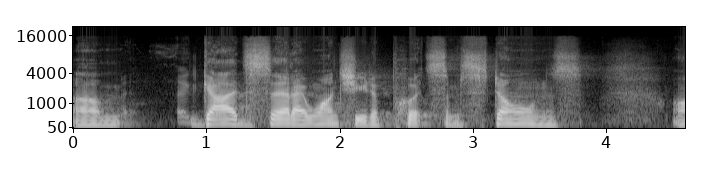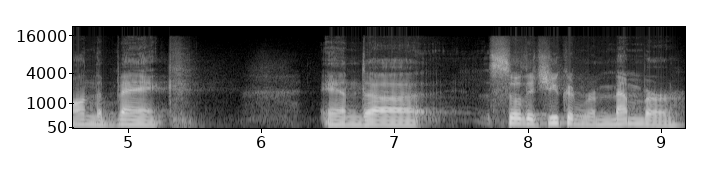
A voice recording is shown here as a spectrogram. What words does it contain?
um, God said, I want you to put some stones on the bank and uh, so that you can remember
